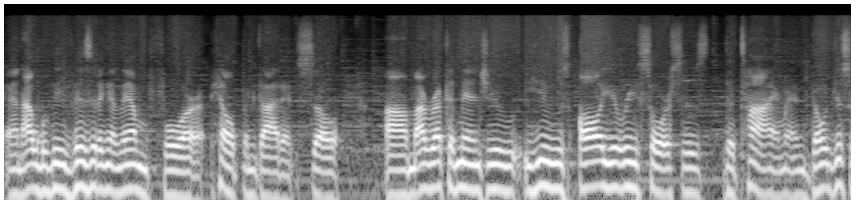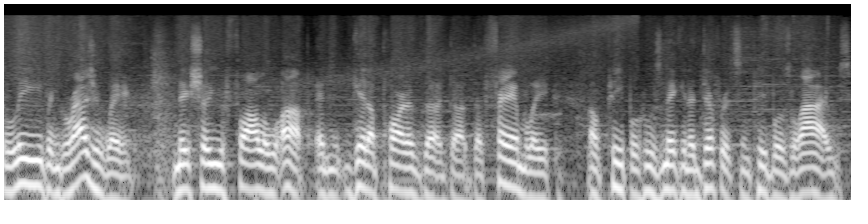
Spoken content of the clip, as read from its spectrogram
and I will be visiting them for help and guidance. So um, I recommend you use all your resources, the time, and don't just leave and graduate. Make sure you follow up and get a part of the, the, the family of people who's making a difference in people's lives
